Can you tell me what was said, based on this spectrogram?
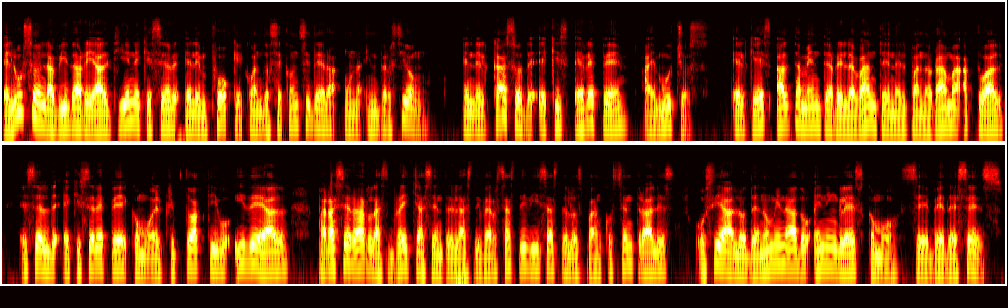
El uso en la vida real tiene que ser el enfoque cuando se considera una inversión. En el caso de XRP hay muchos. El que es altamente relevante en el panorama actual es el de XRP como el criptoactivo ideal para cerrar las brechas entre las diversas divisas de los bancos centrales, o sea, lo denominado en inglés como CBDCs.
